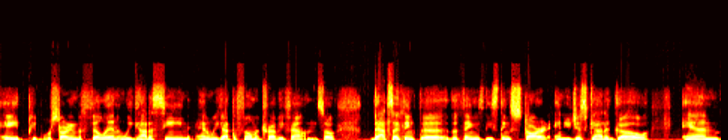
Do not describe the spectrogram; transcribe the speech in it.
8, people were starting to fill in and we got a scene and we got to film at Trevi Fountain. So that's, I think, the, the thing is these things start and you just got to go. And,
